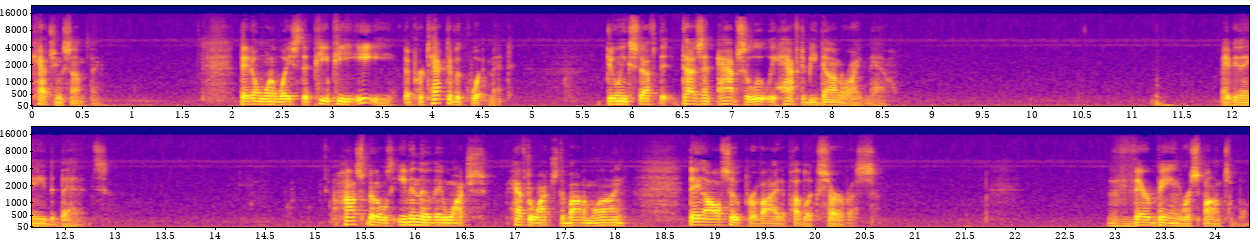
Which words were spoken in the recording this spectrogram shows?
catching something? They don't want to waste the PPE, the protective equipment, doing stuff that doesn't absolutely have to be done right now. Maybe they need the beds. Hospitals, even though they watch have to watch the bottom line, they also provide a public service. They're being responsible.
